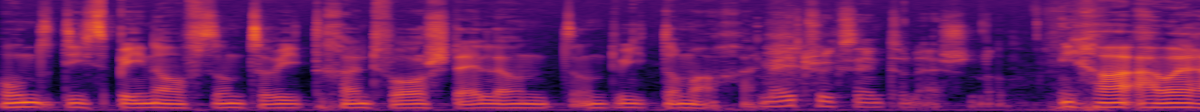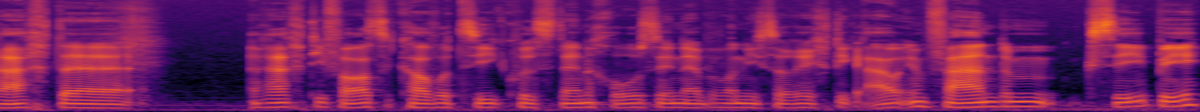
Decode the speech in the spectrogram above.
hunderte Spin-offs und so weiter könnte vorstellen und, und weitermachen. Matrix International. Ich habe auch eine rechte, eine rechte Phase gehabt, wo die Sequels dann gekommen sind, eben, wo ich so richtig auch im Fandom bin.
